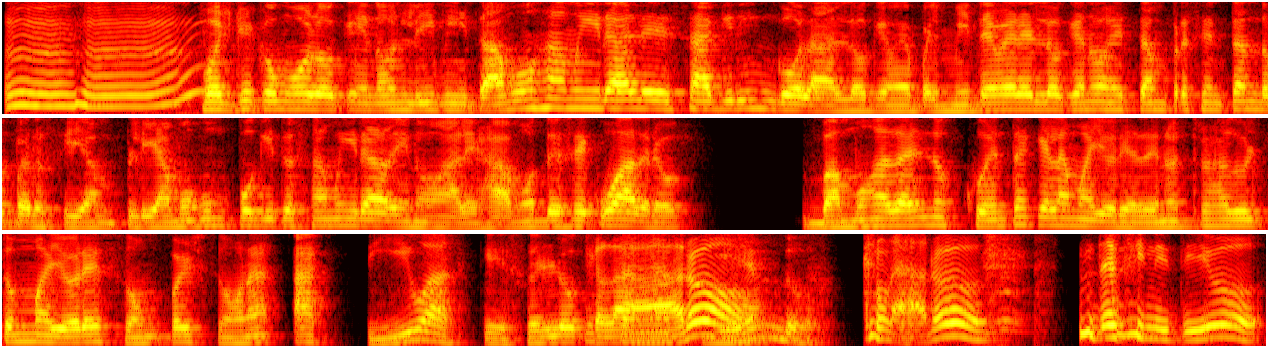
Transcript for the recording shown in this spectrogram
Porque como lo que nos limitamos a mirar esa gringola, lo que me permite ver es lo que nos están presentando, pero si ampliamos un poquito esa mirada y nos alejamos de ese cuadro, vamos a darnos cuenta que la mayoría de nuestros adultos mayores son personas activas, que eso es lo que están haciendo. Claro. Definitivo.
